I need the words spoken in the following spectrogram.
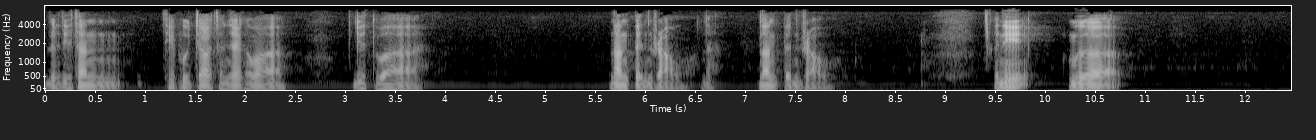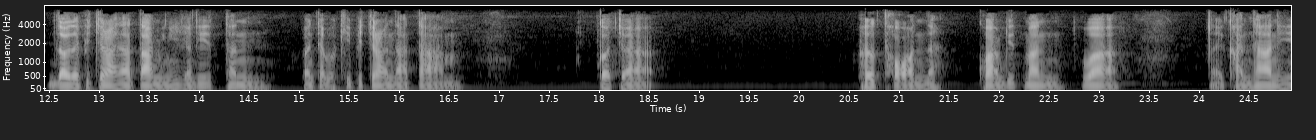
หรือที่ท่านที่พระเจ้าท่านใช้คำว่า ยึดว่า นั่นเป็นเรานะนั่นเป็นเรา อันนี้เมื่อเราได้พิจารณาตามอย่างนี้อย่างที่ท่านปัญจวัคคีย์พิจารณาตาม ก็จะเพิกถอนนะความยึดมั่นว่า ขันห้านี้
